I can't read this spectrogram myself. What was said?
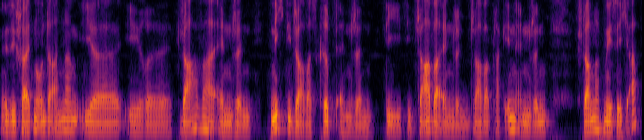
Sie schalten unter anderem ihr, ihre Java Engine, nicht die JavaScript Engine, die, die Java Engine, Java Plugin Engine, standardmäßig ab.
